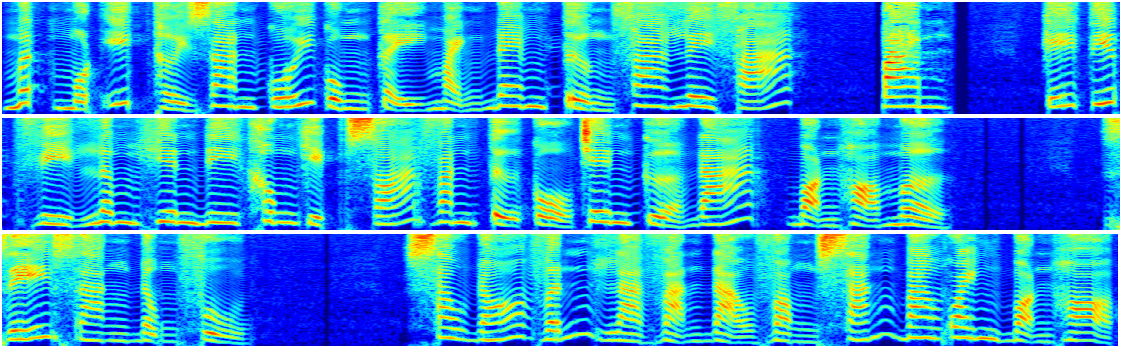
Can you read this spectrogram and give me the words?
mất một ít thời gian cuối cùng cậy mạnh đem tường pha lê phá, tan. Kế tiếp vì Lâm Hiên đi không kịp xóa văn tự cổ trên cửa đá, bọn họ mở. Dễ dàng đồng phủ. Sau đó vẫn là vạn đảo vòng sáng bao quanh bọn họ,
